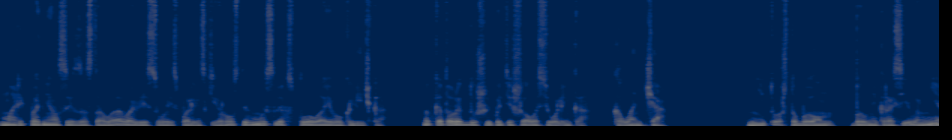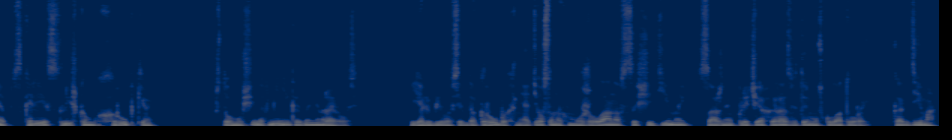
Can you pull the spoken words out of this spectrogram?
Марик поднялся из-за стола во весь свой исполинский рост, и в мыслях всплыла его кличка, над которой от души потешалась Оленька – Каланча. Не то, чтобы он был некрасивым, нет, скорее слишком хрупким, что в мужчинах мне никогда не нравилось. Я любила всегда грубых, неотесанных мужланов со щетиной, сажнем в плечах и развитой мускулатурой, как Дима.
